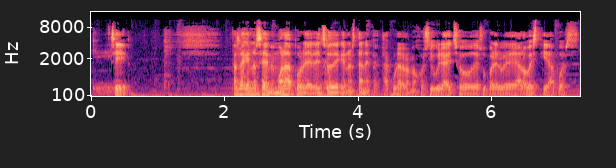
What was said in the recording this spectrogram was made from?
que- Sí. Pasa que no sé, me mola por el hecho de que no es tan espectacular. A lo mejor si hubiera hecho de superhéroe a lo bestia, pues.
